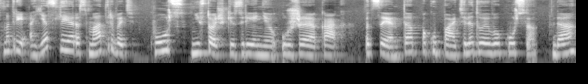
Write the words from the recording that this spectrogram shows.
Смотри, а если рассматривать курс не с точки зрения уже как пациента, покупателя твоего курса, да,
